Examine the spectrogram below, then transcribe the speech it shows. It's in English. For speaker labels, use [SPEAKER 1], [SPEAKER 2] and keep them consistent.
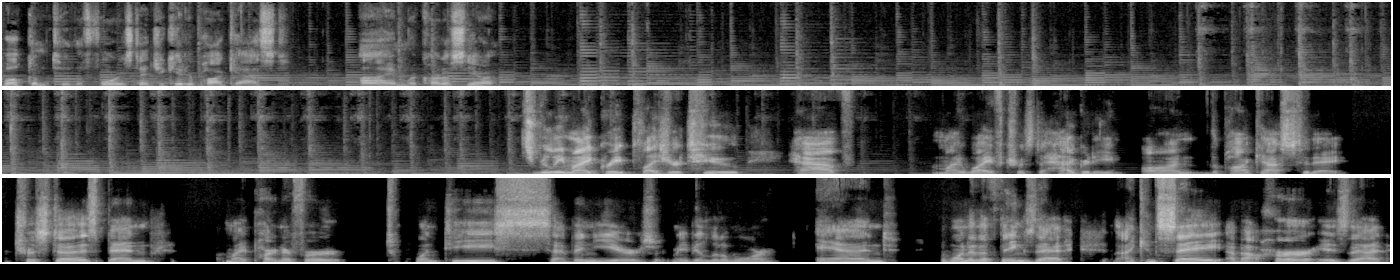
[SPEAKER 1] Welcome to the Forest Educator Podcast. I'm Ricardo Sierra. It's really my great pleasure to have my wife, Trista Haggerty, on the podcast today. Trista has been my partner for 27 years, maybe a little more. And one of the things that I can say about her is that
